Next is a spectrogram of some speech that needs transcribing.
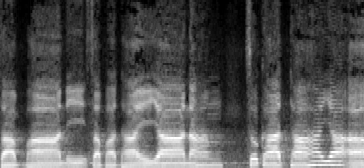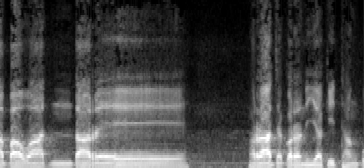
สัพพานิสัพพไทยยานัง สุขัตถายาปวัตตาเร พระราชกรณียกิจทั้งป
